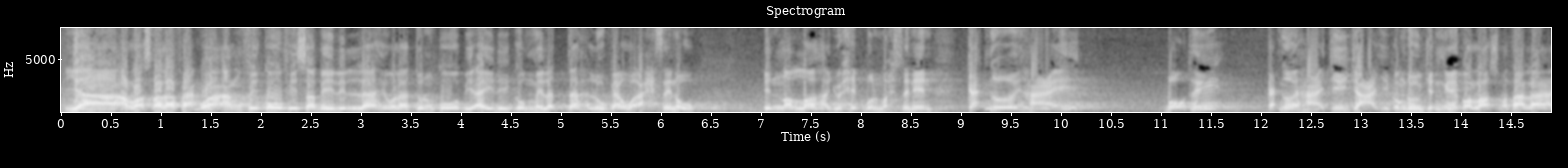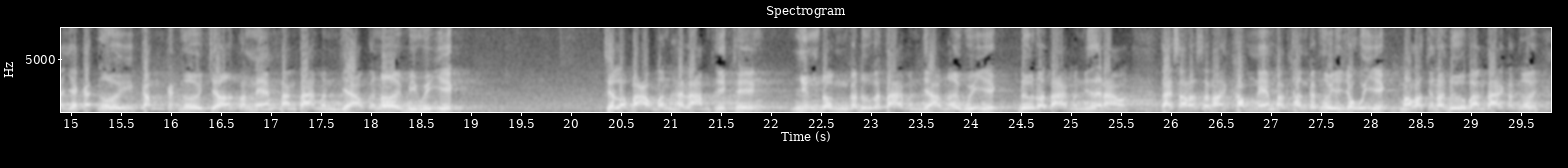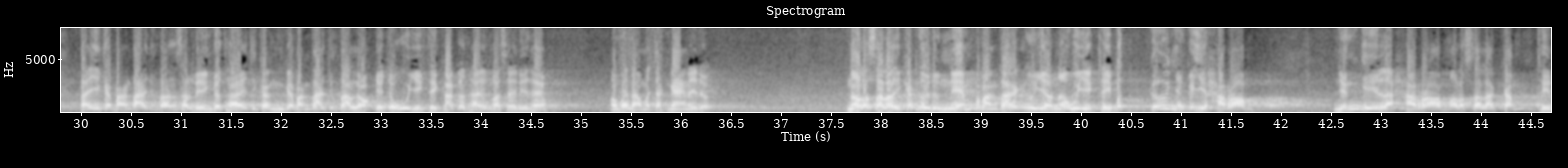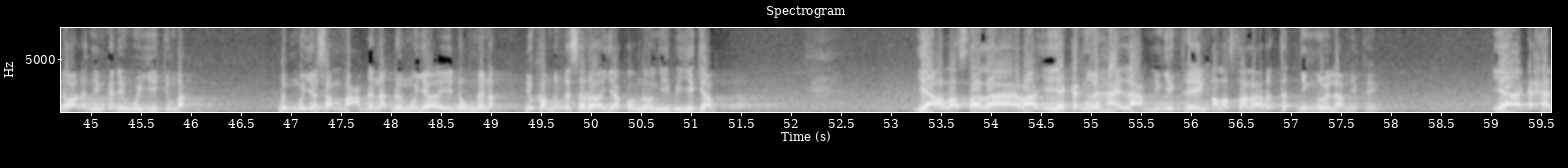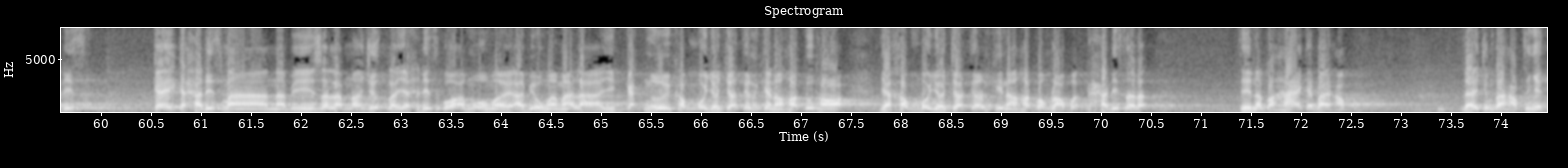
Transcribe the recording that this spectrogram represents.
Và Allah Taala phán qua, anfiqu fi sabilillahi wa la tunku bi aidikum milat tahluka wa ahsinu. Inna Allah yuhibbul muhsinin các ngươi hãy bố thí, các ngươi hãy chi trả vì con đường chính nghĩa của Allah Matala Taala và các ngươi cấm, các ngươi chớ có ném bàn tay mình vào cái nơi bị hủy diệt. Thì nó bảo mình hãy làm thiệt thiện, nhưng đừng có đưa cái tay mình vào nơi quỷ diệt. Đưa đôi tay mình như thế nào? Tại sao nó sẽ nói không ném bản thân các ngươi vào chỗ quỷ diệt, mà nó cho nó đưa bàn tay các ngươi? Tại vì cái bàn tay chúng ta sẽ liền cơ thể chỉ cần cái bàn tay chúng ta lọt vào chỗ quỷ diệt thì cả cơ thể chúng ta sẽ đi theo. Không phải nào mà chặt ngang đây được nó nó sao các ngươi đừng ném cái bàn tay các ngươi vào nơi quy diệt thì bất cứ những cái gì haram, những gì là haram, Allah Taala cấm, thì đó là những cái điều quỷ diệt chúng ta. Đừng bao giờ xâm phạm đến nó, đừng bao giờ đụng đến nó. Nếu không, chúng ta sẽ rơi vào con đường gì bị diệt vong. Và Allah Taala bảo gì và các ngươi hãy làm những việc thiện. Allah Taala rất thích những người làm việc thiện. Và cái hadith cái cái hadith mà Nabi Sallam nói trước là dạ, hadith của Abu Abi Umama là gì? Các ngươi không bao giờ chết cho đến khi nào hết tuổi thọ và không bao giờ chết cho đến khi nào hết bông lộc. Cái hadith đó, đó. Thì nó có hai cái bài học để chúng ta học. Thứ nhất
